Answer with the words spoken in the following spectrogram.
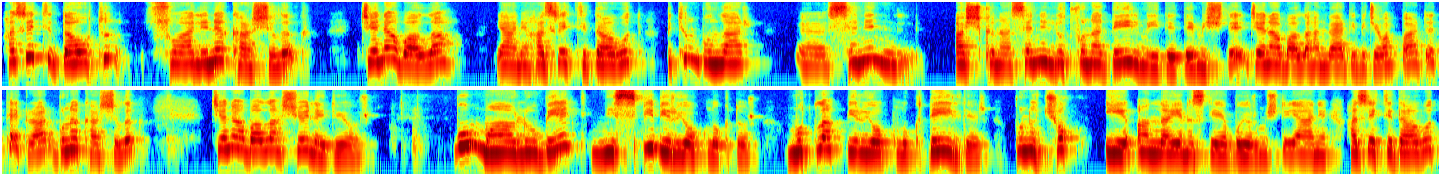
Hazreti Davut'un sualine karşılık Cenab-ı Allah yani Hazreti Davut bütün bunlar e, senin aşkına, senin lütfuna değil miydi demişti. Cenab-ı Allah'ın verdiği bir cevap vardı. Tekrar buna karşılık Cenab-ı Allah şöyle diyor. Bu mağlubiyet nispi bir yokluktur. Mutlak bir yokluk değildir. Bunu çok iyi anlayınız diye buyurmuştu. Yani Hazreti Davud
